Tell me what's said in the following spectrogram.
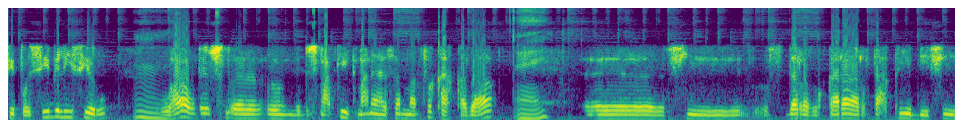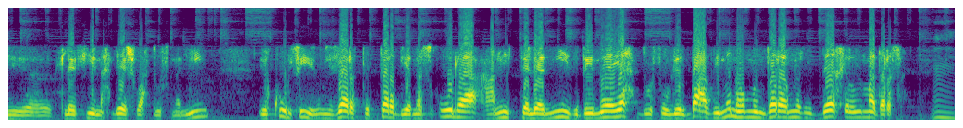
c'est possible يصيروا. وها باش باش نعطيك معناها ثم فقه قضاء. آه، في صدر القرار تعقيبي في 30 11 81 يقول فيه وزارة التربية مسؤولة عن التلاميذ بما يحدث للبعض منهم من ضرر داخل المدرسة م.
